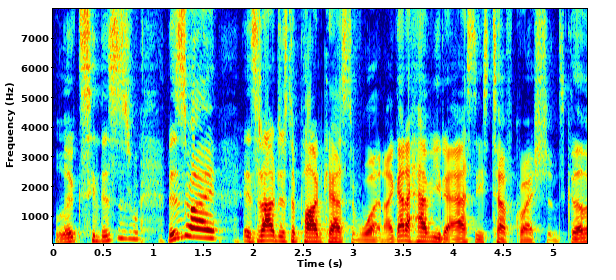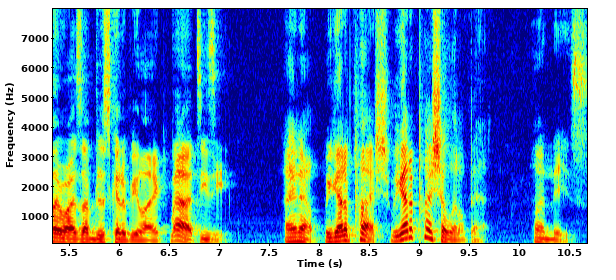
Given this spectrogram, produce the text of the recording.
Luke, see, this is this is why it's not just a podcast of one. I gotta have you to ask these tough questions, because otherwise, I'm just gonna be like, "Wow, it's easy." I know. We got to push. We got to push a little bit on these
